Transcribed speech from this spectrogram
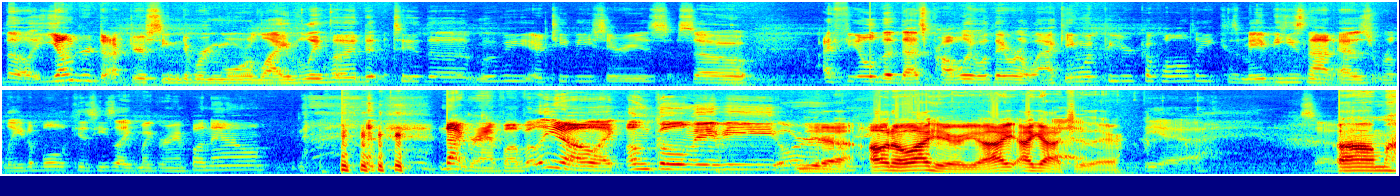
the younger Doctors seem to bring more livelihood to the movie or TV series. So. I feel that that's probably what they were lacking with Peter Capaldi because maybe he's not as relatable because he's like my grandpa now, not grandpa, but you know, like uncle maybe or Yeah. Oh no, I hear you. I I got you there. yeah. So Um.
